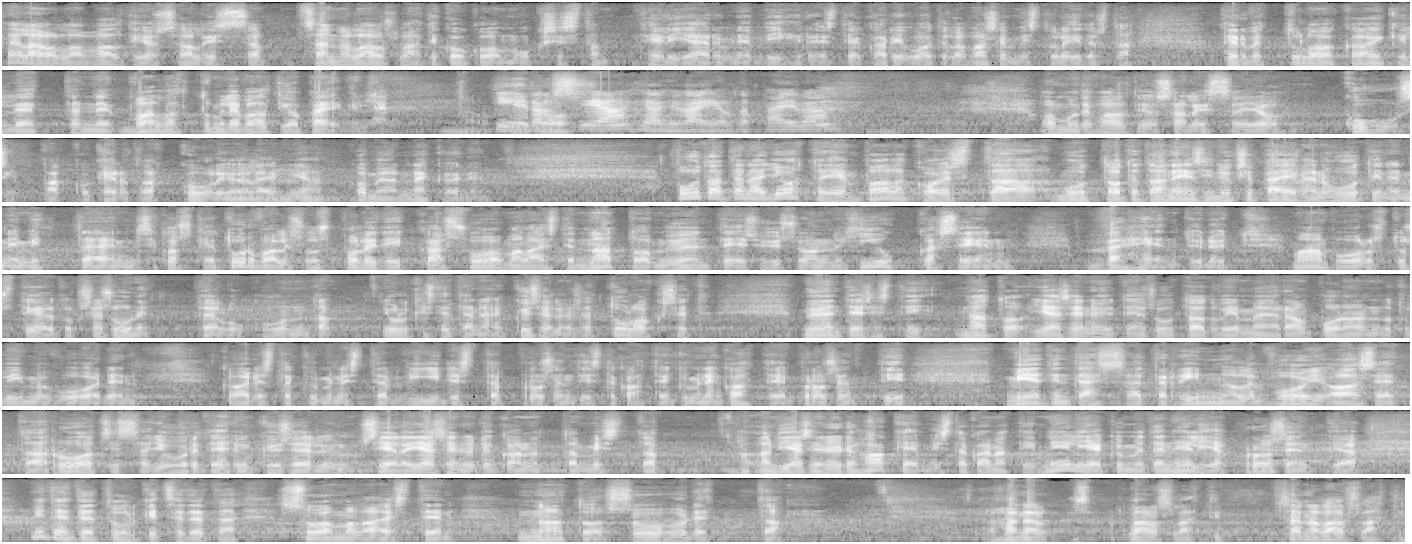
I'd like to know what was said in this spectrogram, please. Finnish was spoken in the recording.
Täällä ollaan valtiosalissa. Sanna Lauslahti kokoomuksesta, Heli Järvinen vihreistä ja Kari Uotila vasemmistoliitosta. Tervetuloa kaikille tänne vallattomille valtiopäiville. No, kiitos. ja, ja hyvää iltapäivää. On muuten valtiosalissa jo kuusi, pakko kertoa kuulijoille, mm-hmm. ihan komean näköinen. Puhutaan tänään johtajien palkoista, mutta otetaan ensin yksi päivän uutinen, nimittäin se koskee turvallisuuspolitiikkaa. Suomalaisten NATO-myönteisyys on hiukkaseen vähentynyt. Maanpuolustustiedotuksen suunnittelukunta julkisti tänään kyselynsä tulokset. Myönteisesti NATO-jäsenyyteen suhtautuvien määrä on pudonnut viime vuoden 25 prosentista 22 prosenttiin. Mietin tässä, että rinnalle voi asettaa Ruotsissa juuri tehdyn kyselyn siellä jäsenyyden kannattamista, jäsenyyden hakemista kannatti 44 prosenttia. Miten te tulkitsette tätä suomalaisten NATO-suhdetta? Hanna Lauslahti, Sanna Lauslahti.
